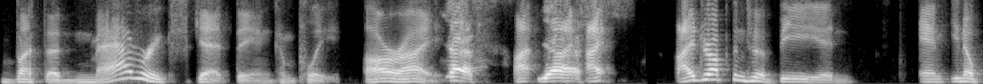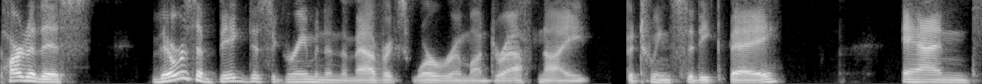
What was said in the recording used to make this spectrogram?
but the Mavericks get the incomplete. All right. Yes. I, yes. I, I, I dropped into a B and and you know, part of this, there was a big disagreement in the Mavericks war room on draft night between Saddiq Bey and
